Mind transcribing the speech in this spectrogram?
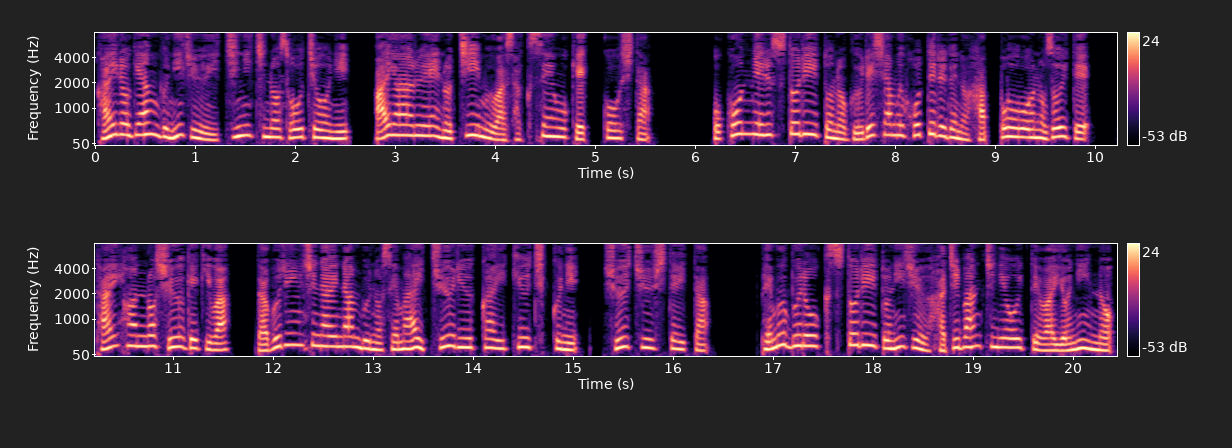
カイロギャング21日の早朝に IRA のチームは作戦を決行した。オコンネルストリートのグレシャムホテルでの発砲を除いて、大半の襲撃は、ダブリン市内南部の狭い中流階級地区に集中していた。ペムブロークストリート28番地においては4人の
